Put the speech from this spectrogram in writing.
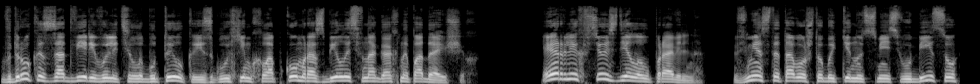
Вдруг из-за двери вылетела бутылка и с глухим хлопком разбилась в ногах нападающих. Эрлих все сделал правильно. Вместо того, чтобы кинуть смесь в убийцу,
